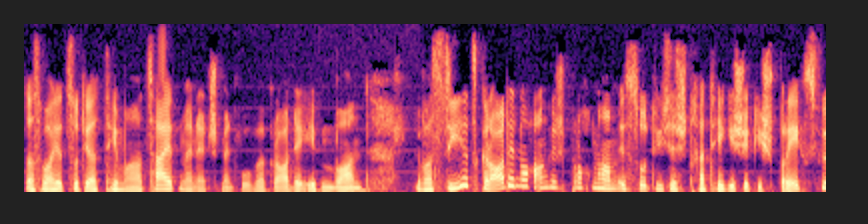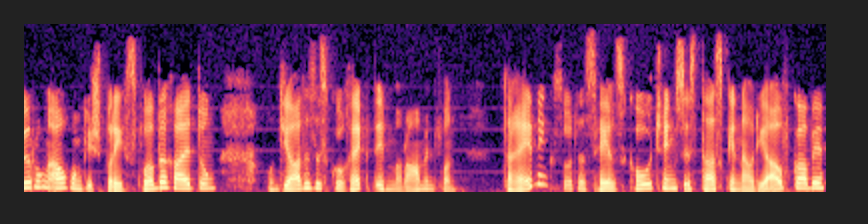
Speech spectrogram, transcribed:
Das war jetzt so der Thema Zeitmanagement, wo wir gerade eben waren. Was Sie jetzt gerade noch angesprochen haben, ist so diese strategische Gesprächsführung auch und Gesprächsvorbereitung. Und ja, das ist korrekt im Rahmen von Trainings oder Sales Coachings ist das genau die Aufgabe.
